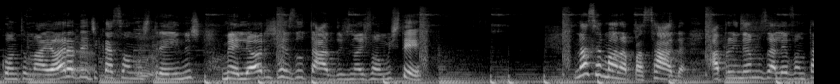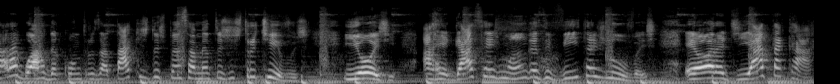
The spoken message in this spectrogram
quanto maior a dedicação nos treinos, melhores resultados nós vamos ter. Na semana passada, aprendemos a levantar a guarda contra os ataques dos pensamentos destrutivos. E hoje, arregace as mangas e vista as luvas. É hora de atacar.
